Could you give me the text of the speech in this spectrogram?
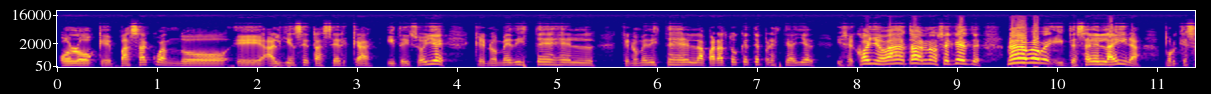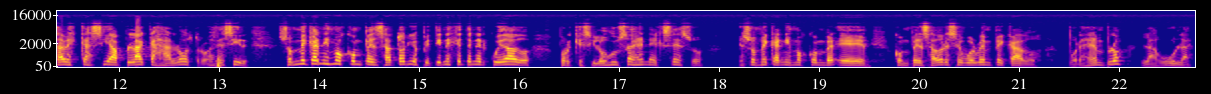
O lo que pasa cuando eh, alguien se te acerca y te dice, oye, que no me diste el, que no me diste el aparato que te presté ayer. Y dices, coño, va, tal, no sé qué, te... y te sale la ira, porque sabes que así aplacas al otro. Es decir, son mecanismos compensatorios que tienes que tener cuidado, porque si los usas en exceso, esos mecanismos eh, compensadores se vuelven pecados. Por ejemplo, la gula.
